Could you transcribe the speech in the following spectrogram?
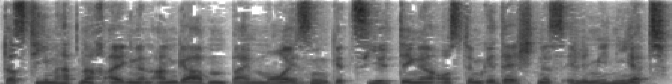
Das Team hat nach eigenen Angaben bei Mäusen gezielt Dinge aus dem Gedächtnis eliminiert.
